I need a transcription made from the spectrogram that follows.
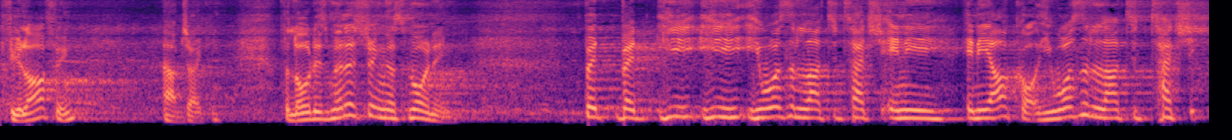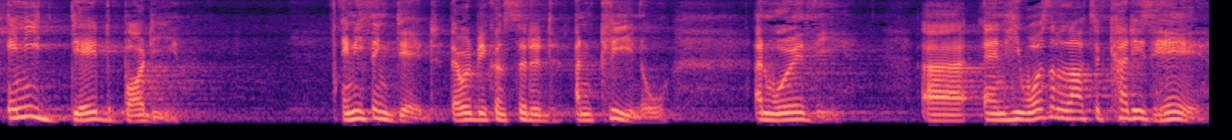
if you're laughing, no, I'm joking. The Lord is ministering this morning. But, but he, he, he wasn't allowed to touch any, any alcohol. He wasn't allowed to touch any dead body, anything dead that would be considered unclean or unworthy. Uh, and he wasn't allowed to cut his hair.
